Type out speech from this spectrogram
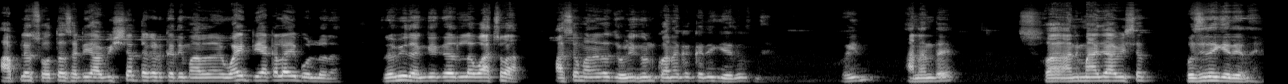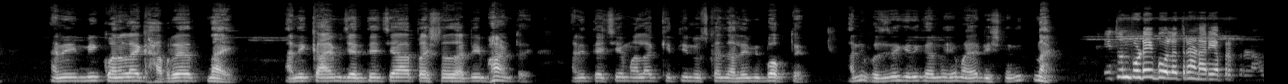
आपल्या स्वतःसाठी आयुष्यात दगड कधी मारला नाही वाईट एकालाही बोललो नाही रवी धंगेकरला वाचवा असं मनाला झोळी घेऊन कोणाकडे कधी गेलोच नाही. होईल आनंद आहे. स्व आणि माझ्या आयुष्यात हुजरे गेले नाही. आणि मी कोणाला घाबरत नाही. आणि कायम जनतेच्या प्रश्नासाठी भांडतोय. आणि त्याचे मला किती नुकसान झाले मी बघतोय. आणि हुजरेगिरी करणं हे माझ्या डिक्शनरीत नाही. इथून पुढे बोलत राहणार या प्रकरणावर.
